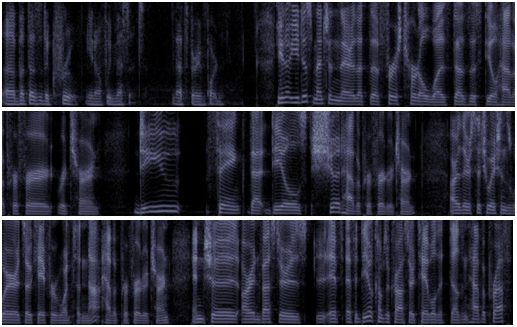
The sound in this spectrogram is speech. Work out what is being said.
uh, but does it accrue, you know, if we miss it? That's very important. You know, you just mentioned there that the first hurdle was does this deal have a preferred return? Do you think that deals should have a preferred return? Are there situations where it's okay for one to not have a preferred return? And should our investors, if, if a deal comes across their table that doesn't have a pref,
